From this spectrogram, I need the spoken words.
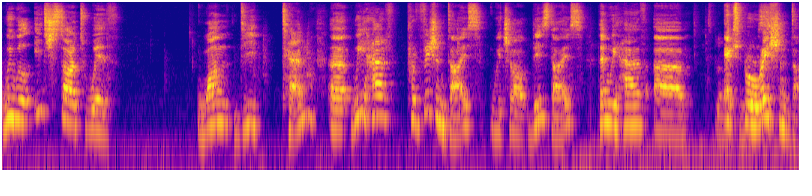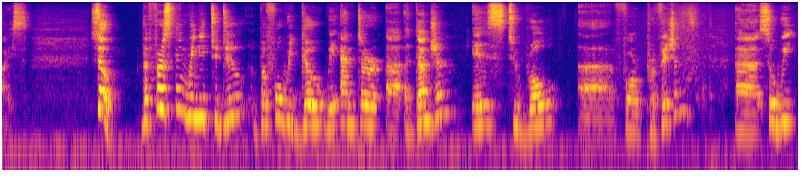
we will each start with 1d 10. Uh, we have provision dice, which are these dice. Then we have um, exploration, exploration dice. So the first thing we need to do before we go, we enter uh, a dungeon, is to roll uh, for provisions. Uh, so we,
